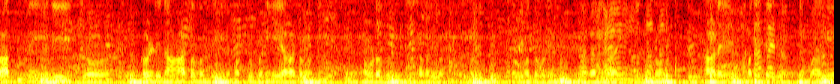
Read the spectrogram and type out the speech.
ರಾತ್ರಿ ಇಡೀ ಜೋ ಡೊಳ್ಳಿನ ಆಟದೊಂದಿಗೆ ಮತ್ತು ಬಡಿಗೆಯ ಆಟದೊಂದಿಗೆ ನೋಡಲು ಇಲ್ಲಿ ಸಡಗರ ಒಂದು ವೇಳೆ ನಾವೆಲ್ಲ ಇಲ್ಲಿ ನೋಡೋಣ. ನಾಳೆ ಮತ್ತೆ ನಿಮಗೆ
